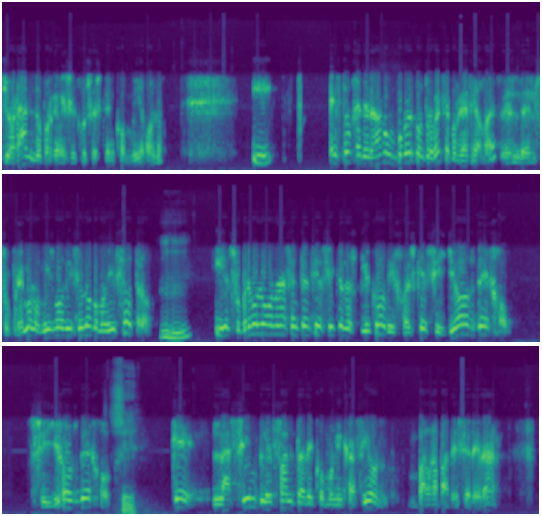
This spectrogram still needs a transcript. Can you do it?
llorando porque mis hijos estén conmigo, ¿no? Y esto generaba un poco de controversia porque decía, el, Supremo lo mismo dice uno como dice otro. Y el Supremo luego en una sentencia sí que lo explicó, dijo, es que si yo os dejo, si yo os dejo que la simple falta de comunicación valga para desheredar,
